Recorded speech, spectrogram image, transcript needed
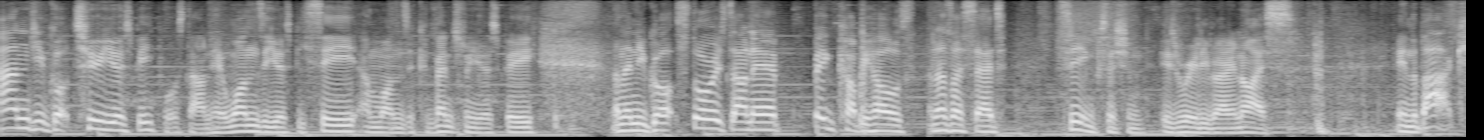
and you've got two USB ports down here. One's a USB-C and one's a conventional USB. And then you've got storage down here, big cubby holes, and as I said, seating position is really very nice. In the back,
